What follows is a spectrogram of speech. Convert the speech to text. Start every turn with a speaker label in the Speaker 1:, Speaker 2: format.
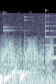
Speaker 1: Thank you.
